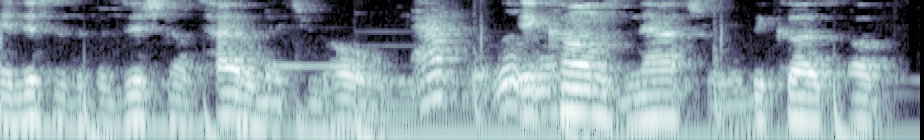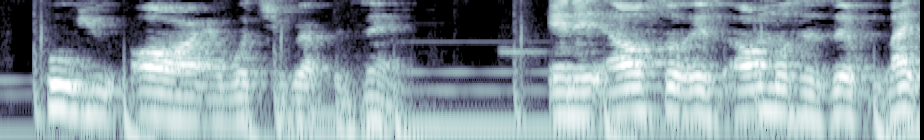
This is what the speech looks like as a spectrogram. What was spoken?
and this is the position or title that you hold. Absolutely. It comes natural because of who you are and what you represent. And it also is almost as if like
